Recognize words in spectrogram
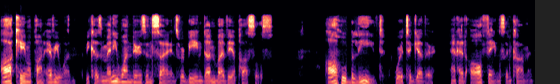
Awe came upon everyone because many wonders and signs were being done by the apostles. All who believed were together and had all things in common.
